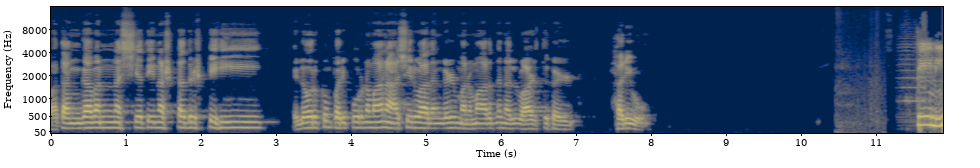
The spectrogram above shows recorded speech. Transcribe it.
பதங்கவன்னஷ்யதி நஷ்டதிருஷ்டி எல்லோருக்கும் பரிபூர்ணமான ஆசீர்வாதங்கள் மனமார்ந்த நல்வாழ்த்துகள் ஹரிவோம் தேனி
